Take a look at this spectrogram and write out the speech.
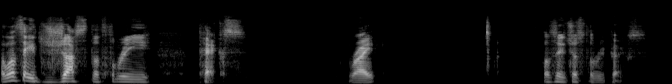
and let's say just the three picks, right? Let's say just three picks.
